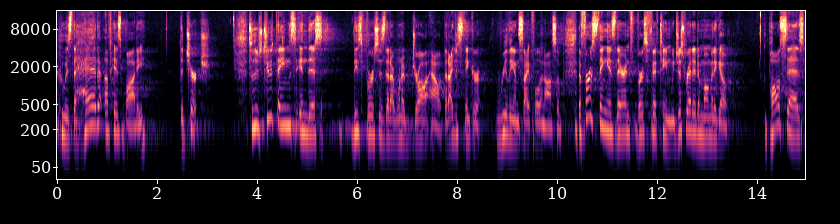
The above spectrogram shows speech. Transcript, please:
who is the head of his body, the church. So there's two things in this, these verses that I want to draw out that I just think are really insightful and awesome. The first thing is there in verse 15. We just read it a moment ago. Paul says,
